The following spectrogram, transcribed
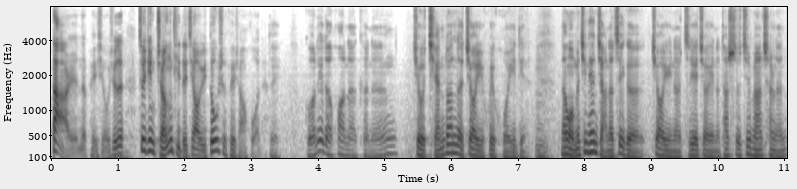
大人的培训，我觉得最近整体的教育都是非常火的。对，国内的话呢，可能就前端的教育会火一点。嗯，那我们今天讲的这个教育呢，职业教育呢，它是基本上成人，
